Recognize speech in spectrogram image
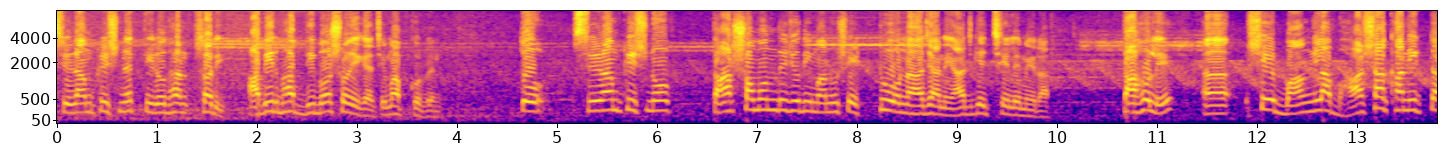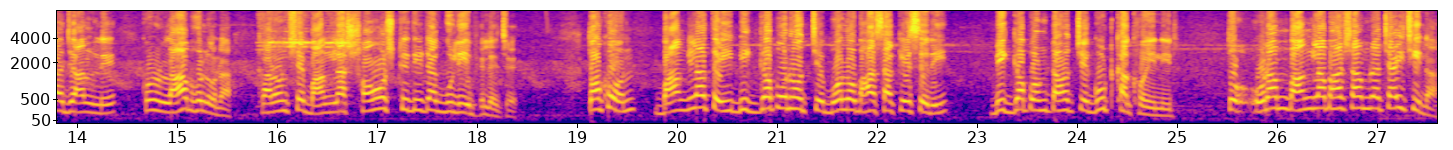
শ্রীরামকৃষ্ণের তিরোধান সরি আবির্ভাব দিবস হয়ে গেছে, মাফ করবেন। তো শ্রীরামকৃষ্ণ তার সম্বন্ধে যদি মানুষ একটুও না জানে, আজকের ছেলেমেয়েরা, তাহলে সে বাংলা ভাষা খানিকটা জানলে কোনো লাভ হলো না, কারণ সে বাংলা সংস্কৃতিটা গুলিয়ে ফেলেছে। তখন বাংলাতেই বিজ্ঞাপন হচ্ছে বলো ভাষা কেসেরি বিজ্ঞাপনটা হচ্ছে গুটখা খৈনির। তো ওরাম বাংলা ভাষা আমরা চাইছি না।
